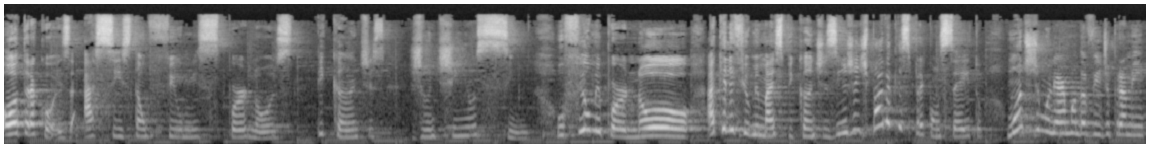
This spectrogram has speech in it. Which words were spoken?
Outra coisa, assistam filmes pornôs picantes, juntinhos sim. O filme pornô, aquele filme mais picantezinho, gente, para com esse preconceito. Um monte de mulher manda vídeo para mim,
